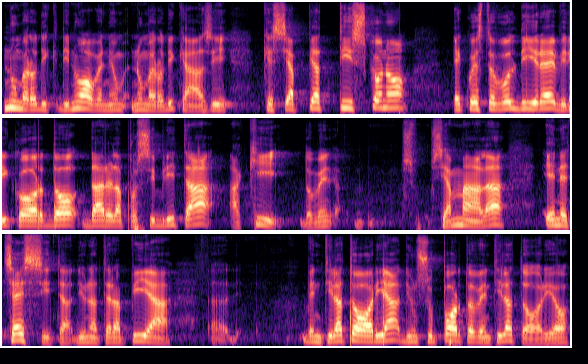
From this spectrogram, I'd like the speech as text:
numero di, di nuovo numero di casi che si appiattiscono e questo vuol dire, vi ricordo, dare la possibilità a chi dove, si ammala e necessita di una terapia eh, ventilatoria, di un supporto ventilatorio,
